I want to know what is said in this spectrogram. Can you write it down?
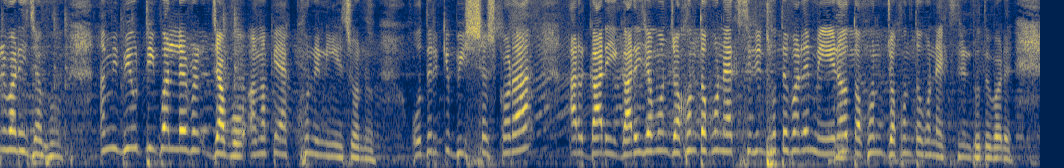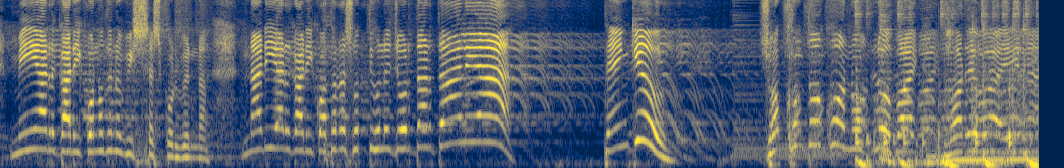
বাপের বাড়ি যাব। আমি বিউটি পার্লার যাব। আমাকে এক্ষুনি নিয়ে চলো। ওদেরকে বিশ্বাস করা আর গাড়ি। গাড়ি যেমন যখন তখন অ্যাক্সিডেন্ট হতে পারে, মেয়েরাও তখন যখন তখন অ্যাক্সিডেন্ট হতে পারে। মেয়ে আর গাড়ি কোনোদিনও বিশ্বাস করবেন না। নারী আর গাড়ি, কথাটা সত্যি হলে জোরদার তালিয়া থ্যাংক ইউ যখন তখন উঠল ভাই, ঘরে ভাই না।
